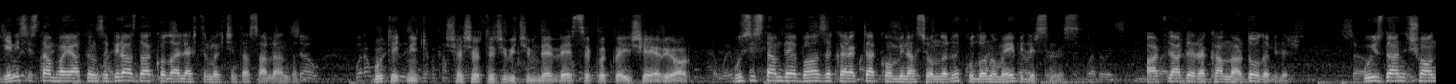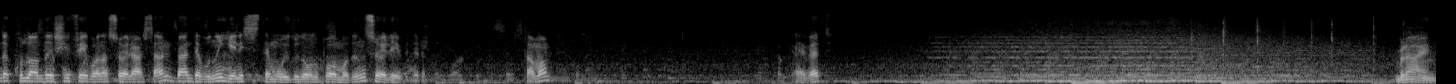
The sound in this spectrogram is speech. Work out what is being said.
Yeni sistem hayatınızı biraz daha kolaylaştırmak için tasarlandı. Bu teknik şaşırtıcı biçimde ve sıklıkla işe yarıyor. Bu sistemde bazı karakter kombinasyonlarını kullanamayabilirsiniz. Harfler de rakamlar da olabilir. Bu yüzden şu anda kullandığın şifreyi bana söylersen ben de bunun yeni sisteme uygun olup olmadığını söyleyebilirim. Tamam? Evet. Brian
